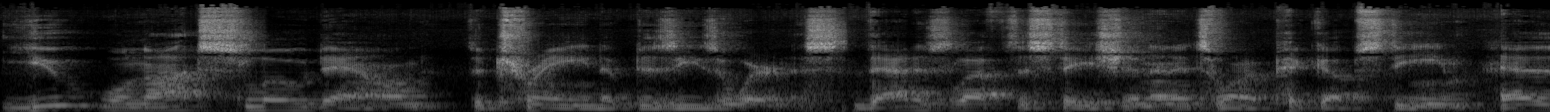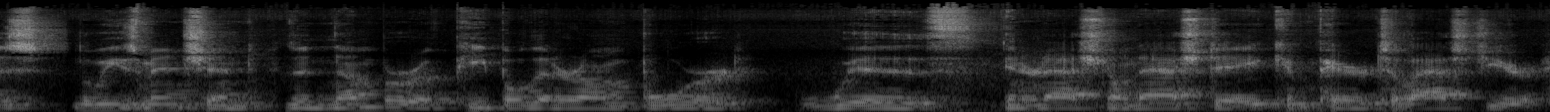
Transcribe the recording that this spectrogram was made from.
you will not slow down the train of disease awareness. That has left the station and it's going to pick up steam. As Louise mentioned, the number of people that are on board with International NASH Day compared to last year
